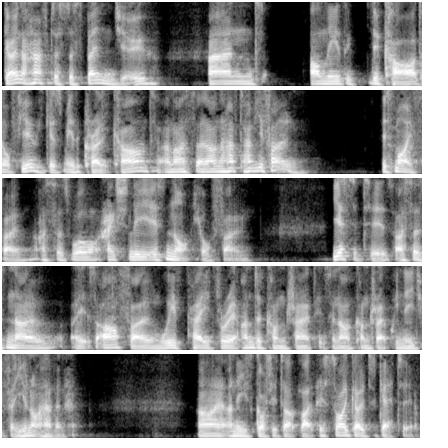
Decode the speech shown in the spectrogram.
going to have to suspend you, and I'll need the, the card off you. He gives me the credit card, and I said, I'll have to have your phone. It's my phone. I says, well, actually, it's not your phone. Yes, it is. I says, no, it's our phone. We've paid for it under contract. It's in our contract. We need your phone. You're not having it. And he's got it up like this. So I go to get it.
